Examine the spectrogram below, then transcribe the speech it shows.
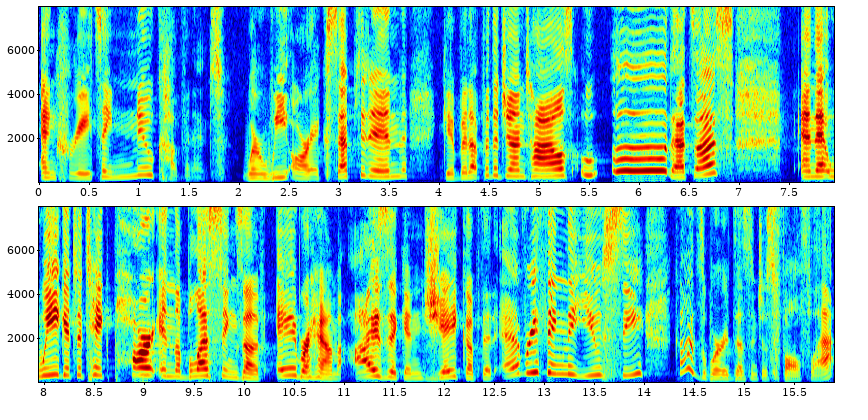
and creates a new covenant where we are accepted in, give it up for the Gentiles. Ooh, ooh, that's us. And that we get to take part in the blessings of Abraham, Isaac, and Jacob. That everything that you see, God's word doesn't just fall flat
